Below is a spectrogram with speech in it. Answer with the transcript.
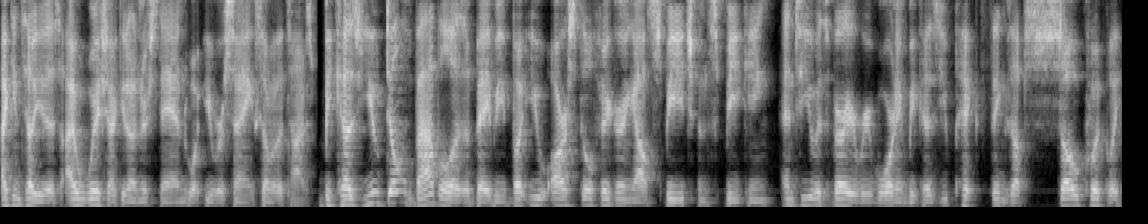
I can tell you this I wish I could understand what you were saying some of the times because you don't babble as a baby, but you are still figuring out speech and speaking. And to you, it's very rewarding because you pick things up so quickly,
